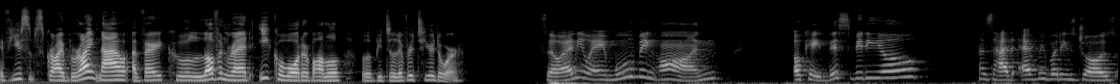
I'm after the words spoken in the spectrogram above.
If you subscribe right now, a very cool Lovin Red Eco Water bottle will be delivered to your door. So, anyway, moving on. Okay, this video has had everybody's jaws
